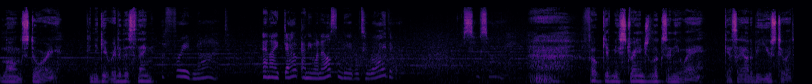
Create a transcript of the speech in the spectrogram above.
Long story. Can you get rid of this thing? Afraid not. And I doubt anyone else will be able to either. I'm so sorry. Folk give me strange looks anyway. Guess I ought to be used to it.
